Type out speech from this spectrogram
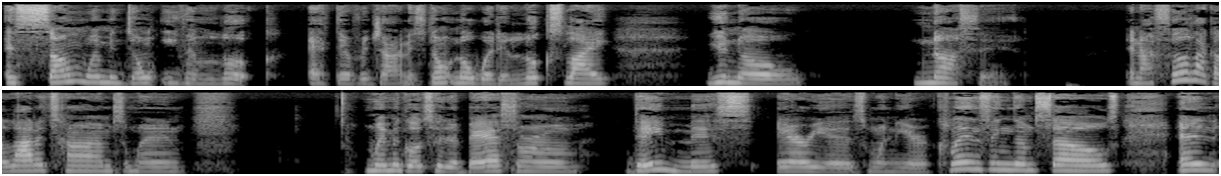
And some women don't even look at their vaginas, don't know what it looks like, you know, nothing. And I feel like a lot of times when women go to the bathroom, they miss areas when they're cleansing themselves. And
